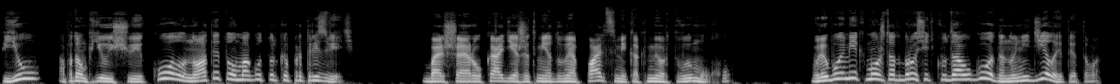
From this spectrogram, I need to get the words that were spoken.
Пью, а потом пью еще и колу, но от этого могу только протрезветь. Большая рука держит меня двумя пальцами, как мертвую муху. В любой миг может отбросить куда угодно, но не делает этого.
